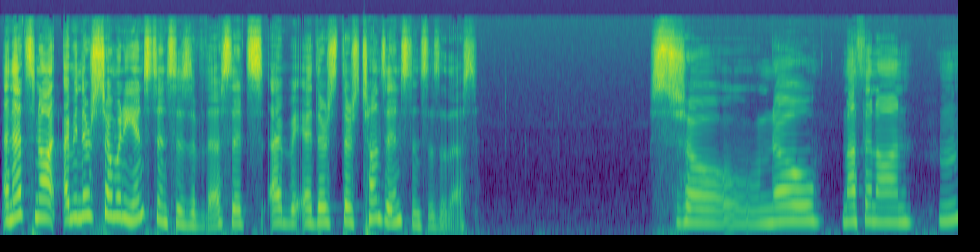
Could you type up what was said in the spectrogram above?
And that's not. I mean, there's so many instances of this. It's I, mean, there's there's tons of instances of this. So no, Nothing on. Hmm.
